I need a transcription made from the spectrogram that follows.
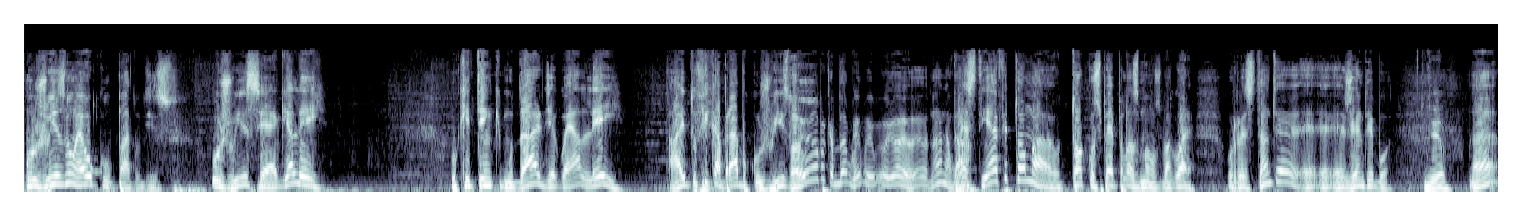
O juiz não é o culpado disso. O juiz segue a lei. O que tem que mudar, Diego, é a lei Aí tu fica brabo com o juiz. Não, não. Tá. O STF toma, toca os pés pelas mãos. Mas agora, o restante é, é, é gente boa. Viu? Né?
